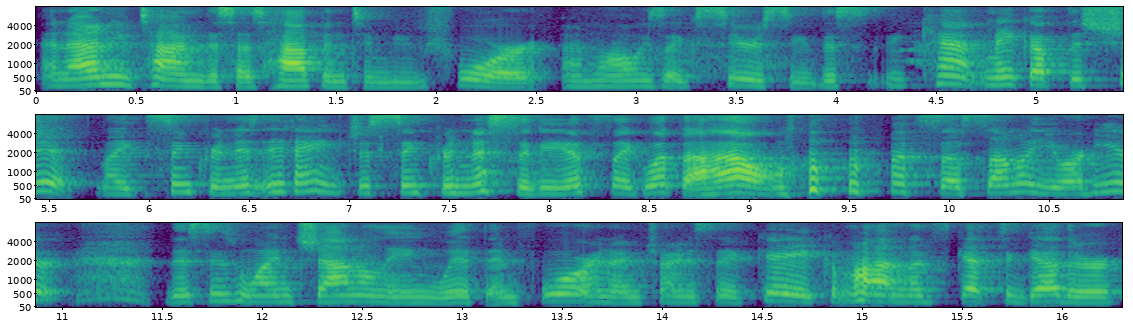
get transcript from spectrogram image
And anytime this has happened to me before, I'm always like, seriously, this you can't make up this shit. Like synchronicity, it ain't just synchronicity. It's like what the hell. so some of you are here. This is who I'm channeling with and for, and I'm trying to say, okay, come on, let's get together.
